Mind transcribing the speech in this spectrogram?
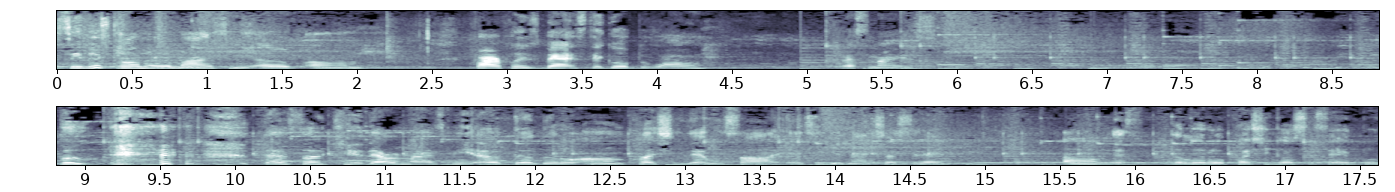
See, this kind of reminds me of um, fireplace bats that go up the wall. That's nice. Boo. That's so cute. That reminds me of the little um, plushie that we saw at TJ Maxx yesterday. Um, the, the little plushie ghost that said boo.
